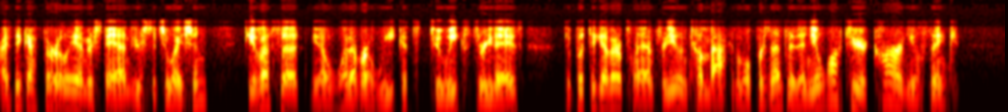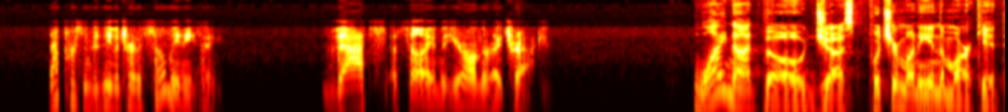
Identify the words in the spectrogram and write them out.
I think I thoroughly understand your situation. Give us a, you know, whatever, a week, it's two weeks, three days to put together a plan for you and come back and we'll present it. And you'll walk to your car and you'll think, that person didn't even try to sell me anything. That's a sign that you're on the right track. Why not though just put your money in the market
